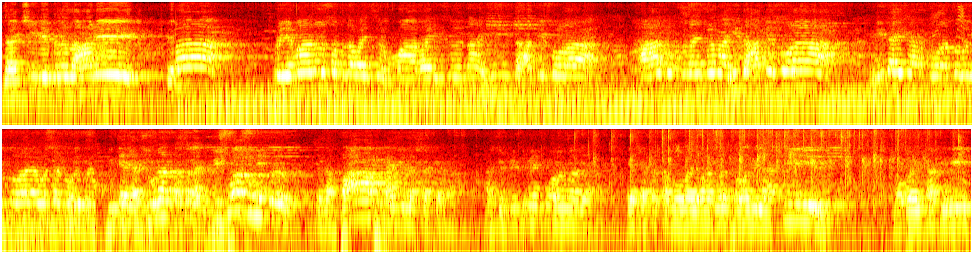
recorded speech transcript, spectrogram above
ज्यांची लेकरं लहान आहेत प्रेमानं समजावायचं मारायचं नाही दहा ते सोळा. हात उचलायचा नाही दहा ते सोळा. मी काय का कोणाचं वय सोळाव्या वर्षात होईल मी त्याच्या जीवनात असं राहील विश्वासू मित्र. त्याचा बाप काळजी लक्षात ठेवा. अशी ट्रीटमेंट कोणाला द्या त्याच्याकरता मोबाईल बाजूला ठेवावी लागतील. मोबाईलचा पिढी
